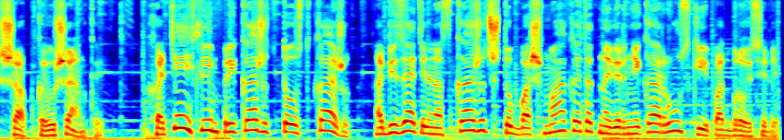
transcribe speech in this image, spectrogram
шапкой-ушанкой. Хотя, если им прикажут, то скажут. Обязательно скажут, что башмак этот наверняка русские подбросили.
